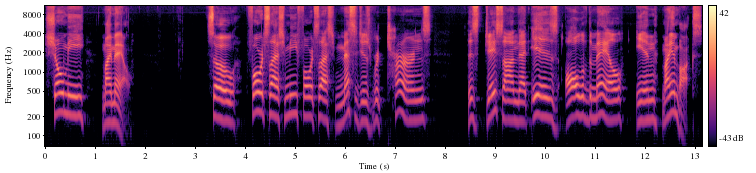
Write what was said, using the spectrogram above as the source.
show me my mail. So forward slash me forward slash messages returns this JSON that is all of the mail in my inbox.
